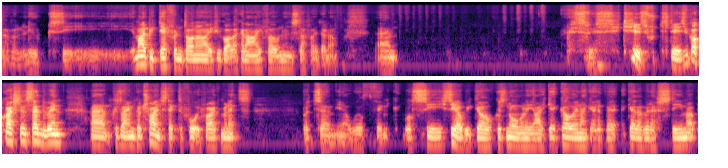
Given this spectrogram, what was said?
Let's have a look. See, it might be different, Donna, if you've got like an iPhone and stuff. I don't know. Um, it is, it is. If you've got questions, send them in um because I'm going to try and stick to 45 minutes. But um, you know, we'll think, we'll see, see how we go. Because normally I get going, I get a bit, get a bit of steam up.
